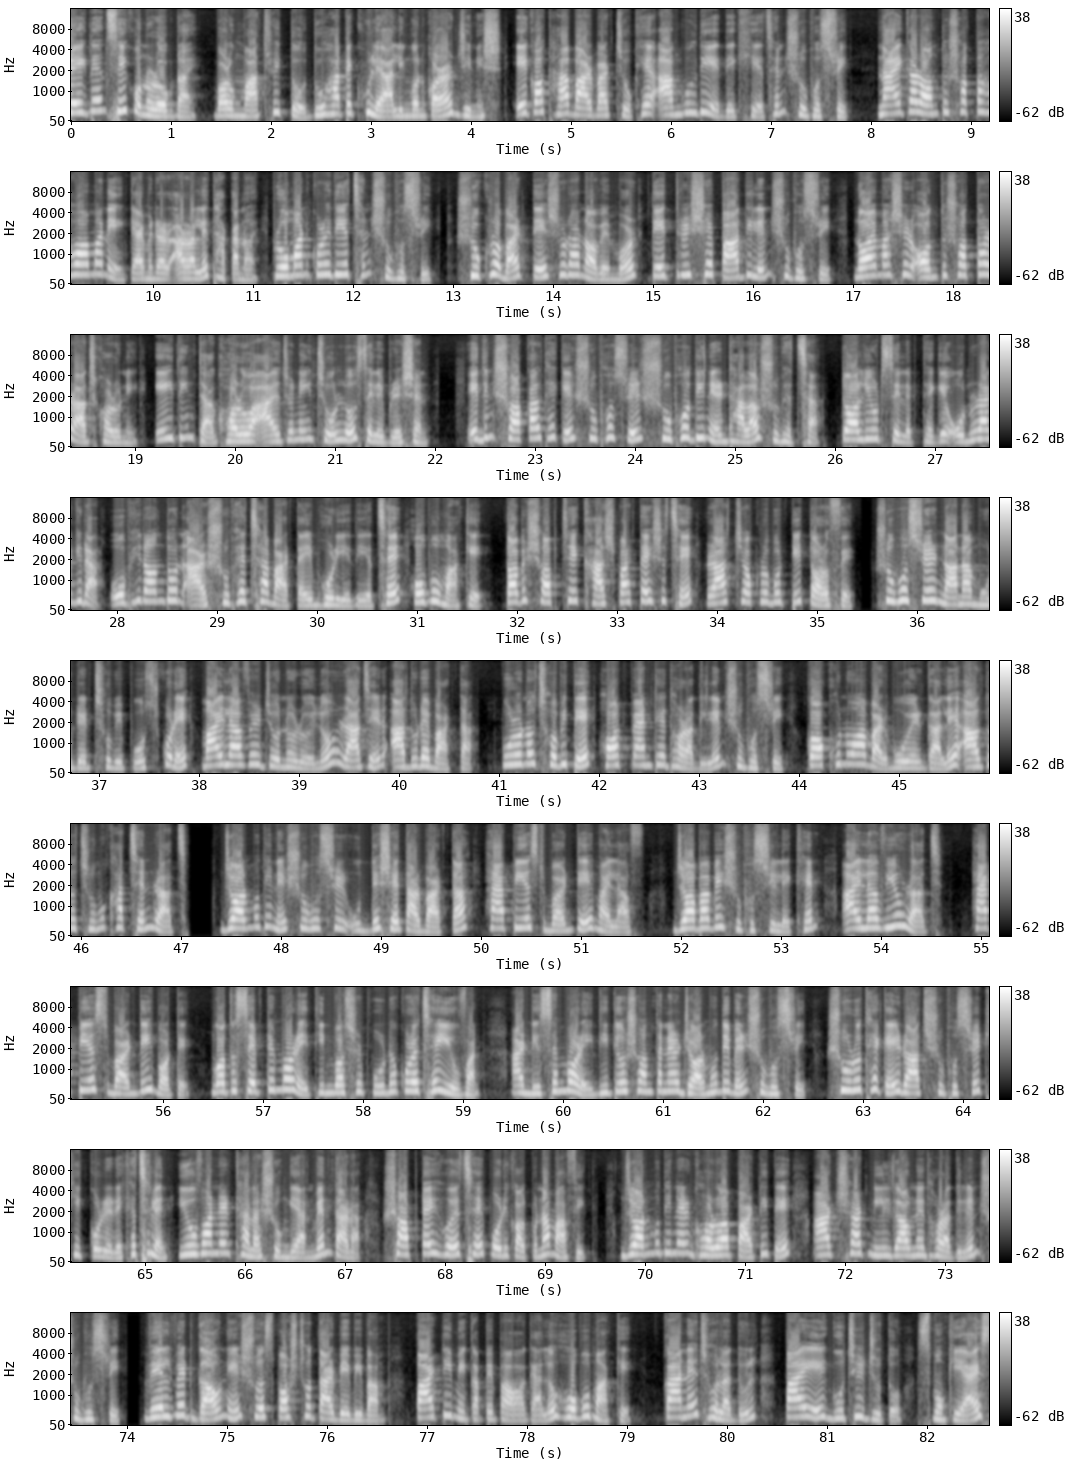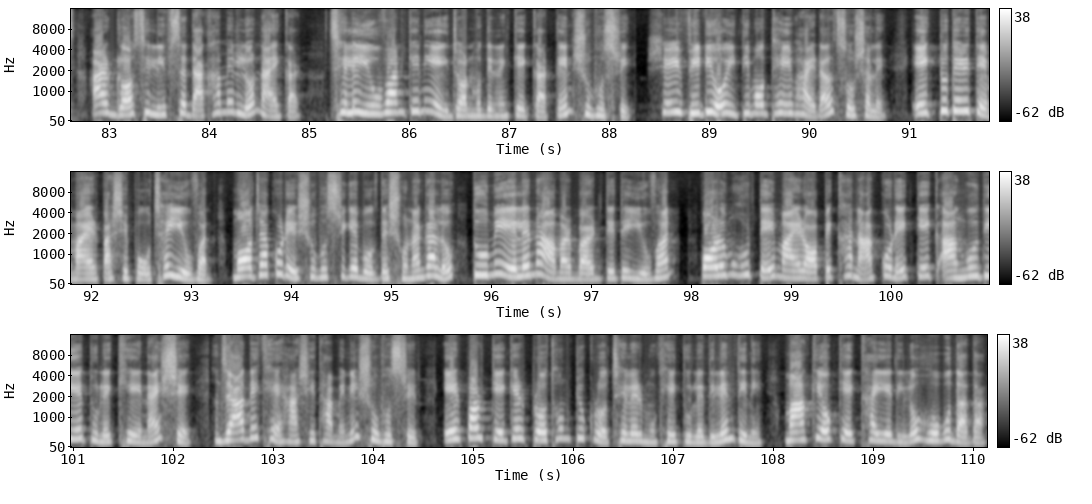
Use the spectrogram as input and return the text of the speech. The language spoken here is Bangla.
প্রেগনেন্সি কোনো রোগ নয়, বরং মাতৃত্ব দু হাতে খুলে আলিঙ্গন করার জিনিস। এ কথা বারবার চোখে আঙ্গুল দিয়ে দেখিয়েছেন শুভশ্রী। নায়িকার অন্তঃসত্ত্বা হওয়া মানে ক্যামেরার আড়ালে থাকা নয়, প্রমাণ করে দিয়েছেন শুভশ্রী। শুক্রবার তেসরা নভেম্বর তেত্রিশে পা দিলেন শুভশ্রী, নয় মাসের অন্তঃসত্ত্বা রাজঘরণী। এই দিনটা ঘরোয়া আয়োজনেই চলল সেলিব্রেশন। এদিন সকাল থেকে শুভশ্রীর শুভ দিনের ঢালাও শুভেচ্ছা। টলিউড সেলেব থেকে অনুরাগীরা অভিনন্দন আর শুভেচ্ছা বার্তায় ভরিয়ে দিয়েছে হবু মাকে। তবে সবচেয়ে খাস বার্তা এসেছে রাজ চক্রবর্তীর তরফে। শুভশ্রীর নানা মুডের ছবি পোস্ট করে মাই লাভের জন্য রইল রাজের আদুরে বার্তা। পুরনো ছবিতে হট প্যান্টে ধরা দিলেন শুভশ্রী। কখনো আবার বউয়ের গালে আলতো চুমু খাচ্ছেন রাজ। জন্মদিনে শুভশ্রীর উদ্দেশ্যে তার বার্তা হ্যাপিয়েস্ট বার্থডে মাই লাভ জবাবে শুভশ্রী লেখেন I love you Raj. Happiest বার্থডেই বটে। গত সেপ্টেম্বরে তিন বছর পূর্ণ করেছে ইউভান, আর ডিসেম্বরে দ্বিতীয় সন্তানের জন্ম দেবেন শুভশ্রী। শুরু থেকেই রাজ শুভশ্রী ঠিক করে রেখেছিলেন, ইউভানের খেলার সঙ্গে আনবেন তারা। সবটাই হয়েছে পরিকল্পনা মাফিক। জন্মদিনের ঘরোয়া পার্টিতে আট শার্ট নীল গাউনে ধরা দিলেন শুভশ্রী। ভেলভেট গাউনে সুস্পষ্ট তার বেবি বাম পার্টি মেকআপে পাওয়া গেল হবু মাকে। কানে ঝোলাদুল পায়ে গুচির জুতো, স্মোকি আইস আর গ্লসি লিপসে দেখা মিলল নায়িকার। ছেলে ইউভানকে নিয়েই জন্মদিনের কেক কাটলেন শুভশ্রী। সেই ভিডিও ইতিমধ্যেই ভাইরাল সোশ্যালে। একটু দেরিতে মায়ের পাশে পৌঁছায় ইউভান। মজা করে শুভশ্রীকে বলতে শোনা গেল, তুমি এলে না আমার বার্থডেতে ইউভান? পর মুহূর্তে মায়ের অপেক্ষা না করে কেক আঙ্গুল দিয়ে তুলে খেয়ে নেয় সে। যা দেখে হাসি থামেনি শুভশ্রীর। এরপর কেকের প্রথম টুকরো ছেলের মুখেই তুলে দিলেন তিনি। মাকেও কেক খাইয়ে দিল হবু দাদা।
